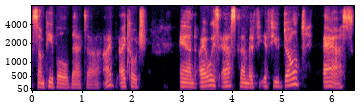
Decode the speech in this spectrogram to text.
some people that uh, I, I coach, and I always ask them if if you don't ask,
